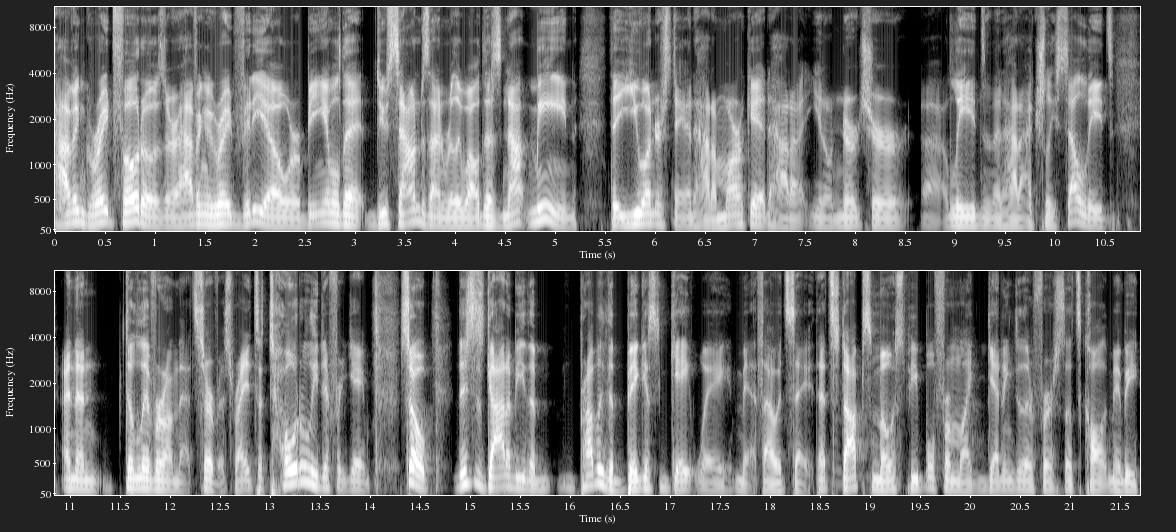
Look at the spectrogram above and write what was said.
having great photos or having a great video or being able to do sound design really well does not mean that you understand how to market how to you know nurture uh, leads and then how to actually sell leads and then deliver on that service right? It's a totally different game. So this has got to be the probably the biggest gateway myth i would say that stops most people from like getting to their first let's call it maybe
